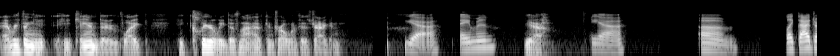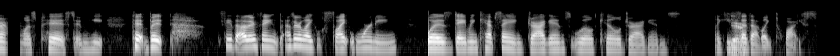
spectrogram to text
everything he, he can do, like he clearly does not have control of his dragon. Yeah. Aemond. Yeah, Yeah. Um, like that dragon was pissed, and he could. But see, the other thing, the other like slight warning was Daemon kept saying dragons will kill dragons. Like he Yeah. said that like twice,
